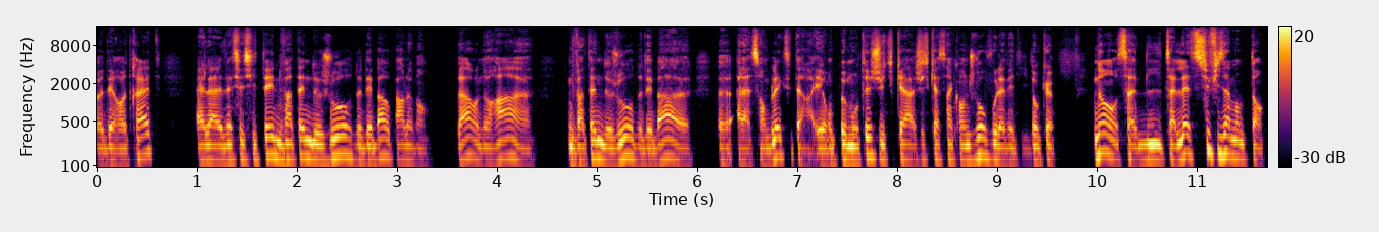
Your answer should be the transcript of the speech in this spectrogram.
euh, des retraites, elle a nécessité une vingtaine de jours de débat au Parlement. Là, on aura une vingtaine de jours de débat euh, euh, à l'Assemblée, etc. Et on peut monter jusqu'à jusqu'à 50 jours, vous l'avez dit. Donc euh, non, ça, ça laisse suffisamment de temps.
